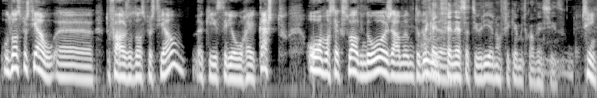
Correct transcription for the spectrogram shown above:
O Dom Sebastião, uh, tu falas do Dom Sebastião, aqui seria um rei casto ou homossexual, ainda hoje há muita dúvida. Há quem defende essa teoria, não fiquei muito convencido. Sim,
